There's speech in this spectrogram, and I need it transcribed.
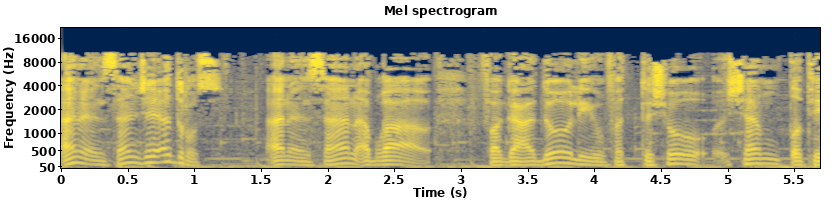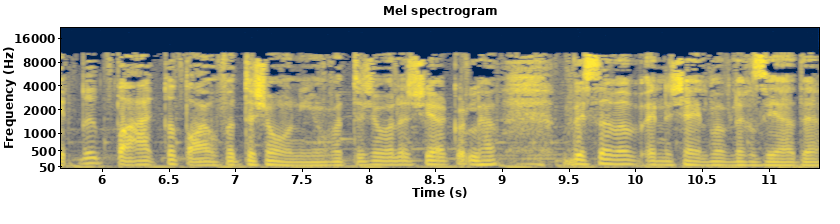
أنا إنسان جاي أدرس. أنا إنسان أبغى فقعدوا لي وفتشوا شنطتي قطعة قطعة وفتشوني وفتشوا الأشياء كلها بسبب إني شايل مبلغ زيادة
